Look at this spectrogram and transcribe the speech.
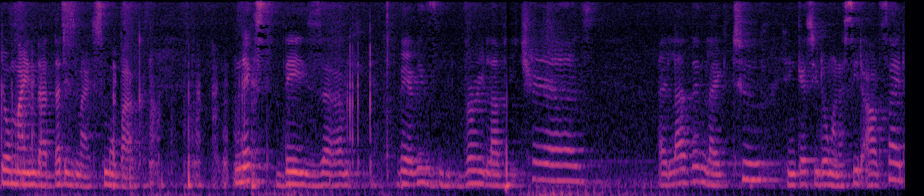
don't mind that, that is my small bag. Next, there's um, there is very lovely chairs. I love them like two. In case you don't want to sit outside,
